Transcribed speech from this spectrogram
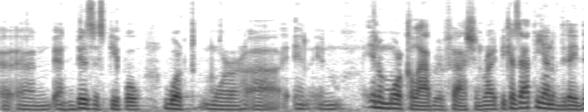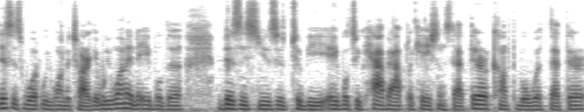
uh, and, and business people worked more uh, in, in, in a more collaborative fashion, right? Because at the end of the day, this is what we want to target. We want to enable the business user to be able to have applications that they're comfortable with, that they're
